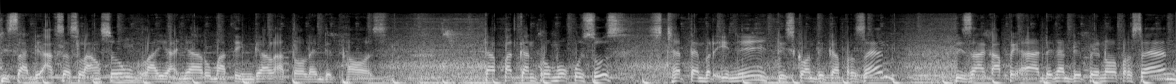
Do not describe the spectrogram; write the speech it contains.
bisa diakses langsung layaknya rumah tinggal atau landed house dapatkan promo khusus September ini diskon 3% bisa KPA dengan DP 0%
